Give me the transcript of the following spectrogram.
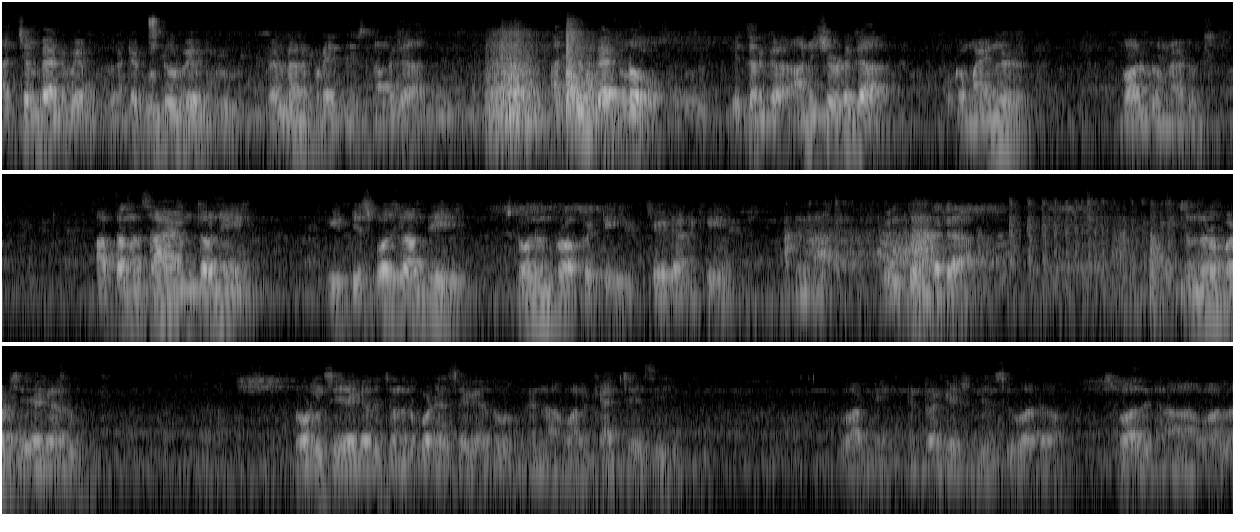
అచ్చంపేట వైపు అంటే గుంటూరు వైపు వెళ్ళడానికి ప్రయత్నిస్తుండగా అచ్చంపేటలో ఇతనికి అనుచరుడుగా ఒక మైనర్ బాలుడు ఉన్నాడు. అతని సహాయంతో ఈ disposal of the stolen property చేయడానికి నిన్న వెళ్తుండగా చంద్రపాటు సిఐ గారు రూరల్ సిఐ గారు చంద్రపాటు ఎస్ఐ గారు నిన్న వాళ్ళని క్యాచ్ చేసి వారిని ఇంట్రాగేషన్ చేసి వారు స్వాధి వాళ్ళ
